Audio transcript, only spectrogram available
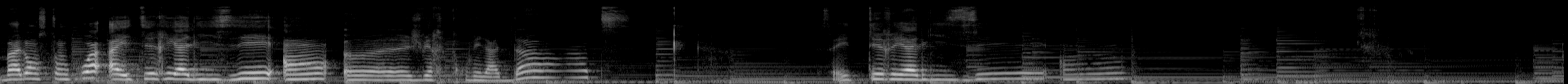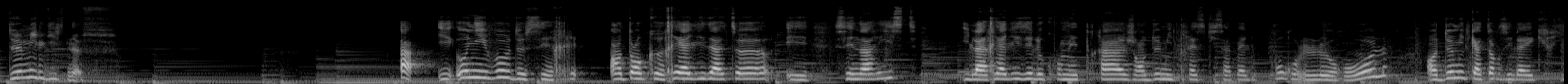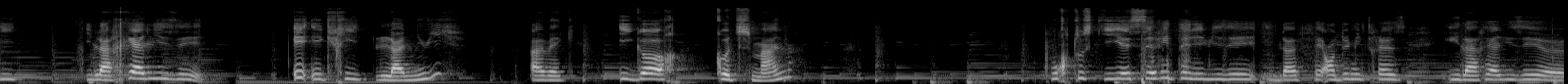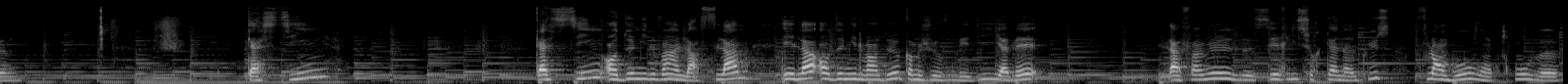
Balance ton quoi a été réalisé en... euh, je vais retrouver la date. Ça a été réalisé en... 2019. Ah, et au niveau de ses... En tant que réalisateur et scénariste, il a réalisé le court métrage en 2013 qui s'appelle Pour le rôle. En 2014, il a écrit, il a réalisé et écrit La nuit avec Igor Kotsman. Pour tout ce qui est série télévisée, il a fait en 2013, il a réalisé euh, Casting. casting. En 2020, La Flamme. Et là, en 2022, comme je vous l'ai dit, il y avait la fameuse série sur Canal+, Flambeau, où on retrouve euh,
